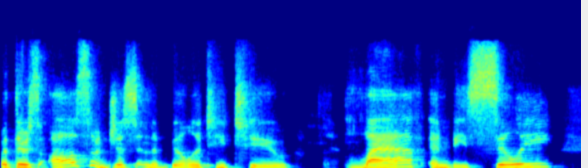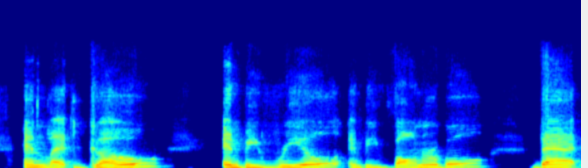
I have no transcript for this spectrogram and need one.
but there's also just an ability to laugh and be silly and let go and be real and be vulnerable that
